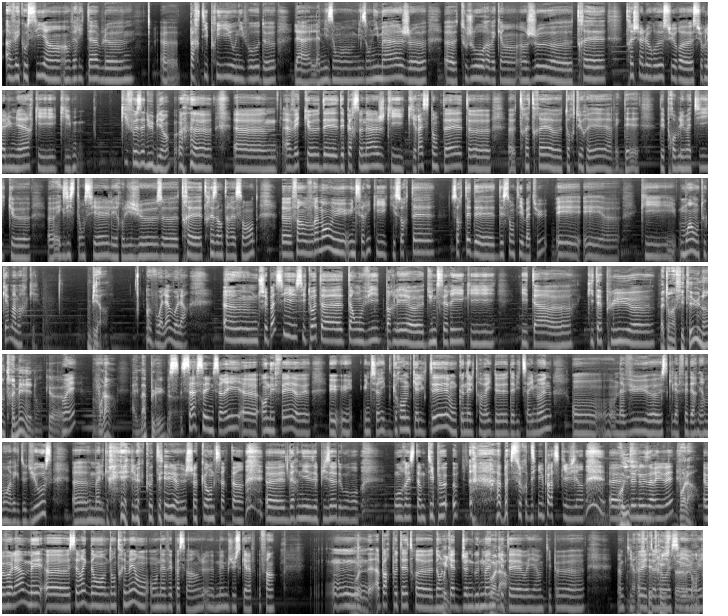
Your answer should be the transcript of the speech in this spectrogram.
avec aussi un véritable parti pris au niveau de la, mise en mise en image, euh, euh, toujours avec un, jeu euh, très très chaleureux sur la lumière qui qui qui faisait du bien, avec des, des, personnages qui, qui restent en tête, très très torturés, avec des, des problématiques euh, euh, existentielles et religieuses euh, très très intéressantes. Enfin, vraiment une, série qui, qui, sortait sortait des, des sentiers battus et, et qui, moi en tout cas, m'a marqué. Bien. Voilà, voilà. Euh, je sais pas si, si toi, tu as, as, envie de parler d'une série qui, qui t'a qui t'a plu. Bah, T'en as cité une, hein, Trémé, donc. Euh, ouais. Voilà, elle m'a plu. Ça, c'est une série, euh, en effet, une, une, série de grande qualité. On connaît le travail de David Simon. On, on a vu euh, ce qu'il a fait dernièrement avec The Deuce, malgré le côté choquant de certains derniers épisodes où on on reste un petit peu abasourdi par ce qui vient euh, de nous arriver. Voilà. Euh, voilà, mais euh, c'est vrai que dans, dans Trémé, on n'avait pas ça, hein, même jusqu'à la fin. À part peut-être dans le cas de John Goodman, qui était voyez, un petit peu un petit peu étonnant aussi. Oui,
